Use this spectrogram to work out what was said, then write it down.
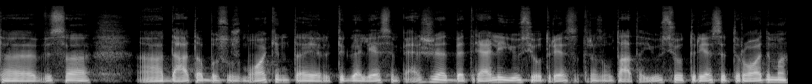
ta visa data bus užmokinta ir tik galėsim peržiūrėti, bet realiai jūs jau turėsit rezultatą, jūs jau turėsit įrodymą,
